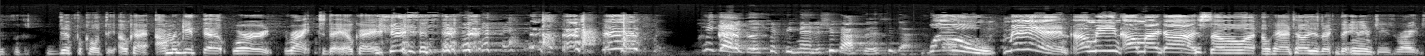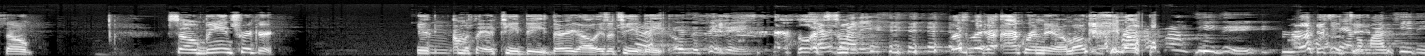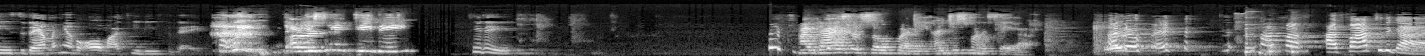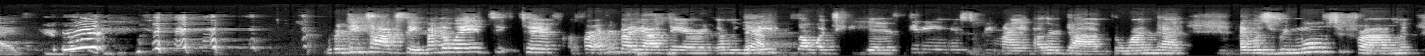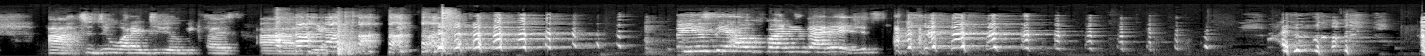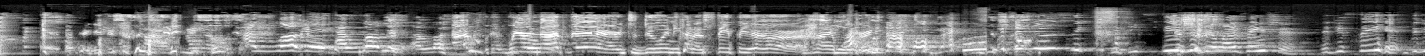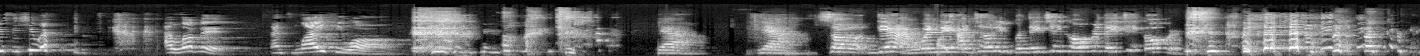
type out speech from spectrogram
difficulty. Okay, I'm gonna get that word right today. Okay. He got a good 50 minutes. You got this. You got this. Whoa, man. I mean, oh my gosh. So, uh, okay, I told you the, the energies, right? So, so being triggered, it, Mm. I'm gonna say a TD. There you go. It's a TD. It's a TD. let's make, Everybody. let's make an acronym. Okay, no. I'm TD. I'm gonna handle my TD. TDs today. I'm gonna handle all my TDs today. Wait, are you saying TD? TD. My guys are so funny. I just want to say that. I know, right? High five, high five to the guys. We're detoxing. By the way, t- to for everybody out there, I mean, the Yeah. ladies know what TD is. TD used to be my other job, the one that I was removed from uh, to do what I do because, uh, yeah. So you see how funny that is. I love it. Okay, you just, I love it. I love it. I love it. I'm, we're not there to do any kind of CPR or Heimlich or anything. Did you see? Did you see the realization? Did you see it? Did you see? She went. I love it. That's life, you all. Yeah. Yeah. So yeah, when they I tell you when they take over, they take over.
